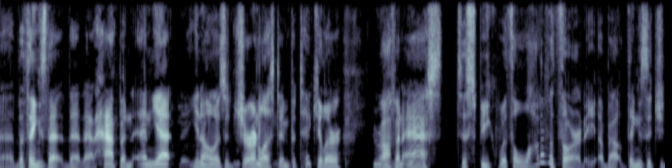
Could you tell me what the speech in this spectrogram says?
uh, the things that, that that happen, and yet, you know, as a journalist in particular, you're often asked to speak with a lot of authority about things that you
